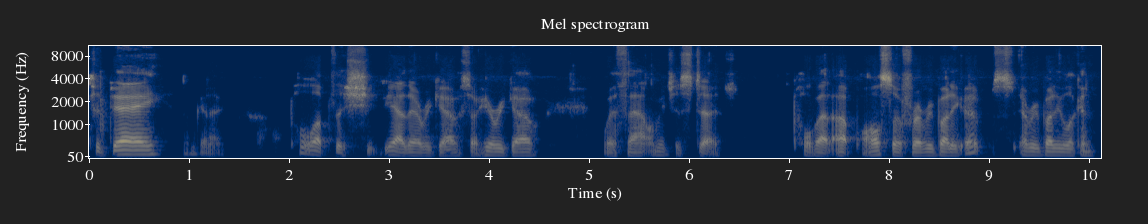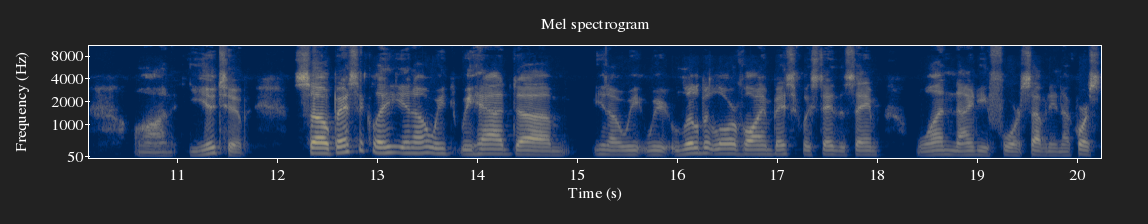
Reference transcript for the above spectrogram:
today. I'm gonna pull up the sheet. Yeah, there we go. So here we go with that. Let me just uh, pull that up also for everybody. Oops, everybody looking on YouTube. So basically, you know, we we had um, you know we we a little bit lower volume, basically stayed the same, 194.70. Now, of course,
